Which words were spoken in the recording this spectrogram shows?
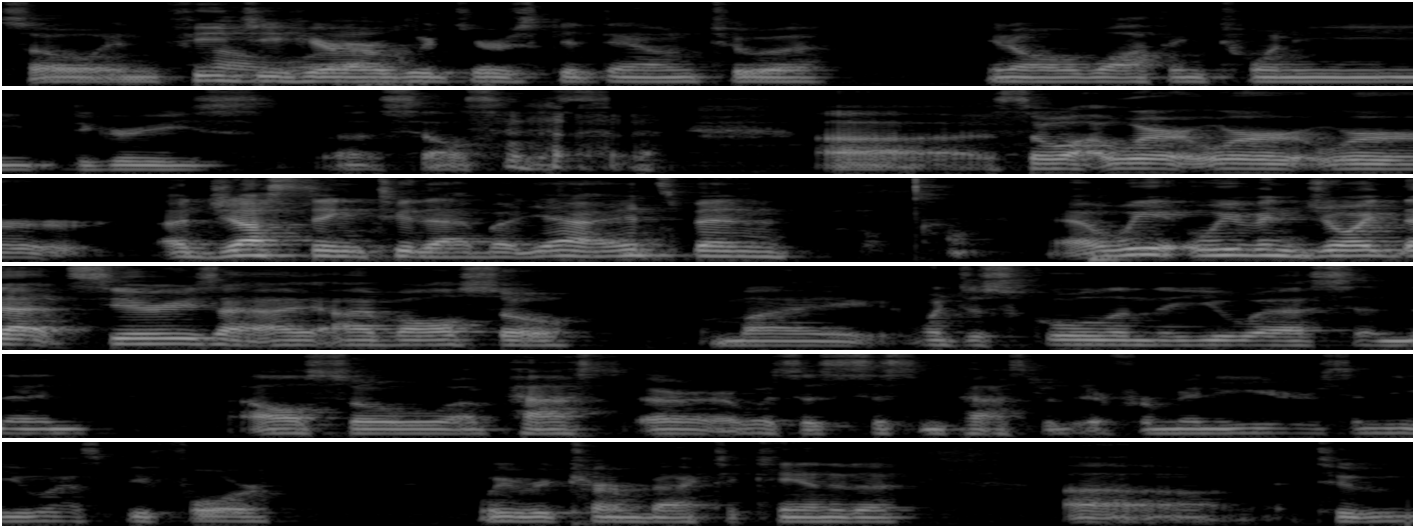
so in fiji oh, here our winters get down to a you know a whopping 20 degrees uh, celsius Uh, so we're we're we're adjusting to that. But yeah, it's been uh, we we've enjoyed that series. I I've also my went to school in the U.S. and then also uh, passed or was assistant pastor there for many years in the U.S. before we returned back to Canada uh, to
